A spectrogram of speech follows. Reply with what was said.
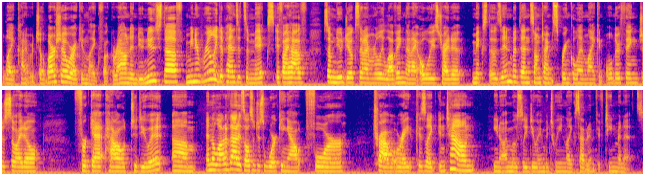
like kind of a chill bar show where I can like fuck around and do new stuff? I mean, it really depends. It's a mix. If I have some new jokes that I'm really loving, then I always try to mix those in, but then sometimes sprinkle in like an older thing just so I don't forget how to do it. Um, and a lot of that is also just working out for travel, right? Because like in town, you know, I'm mostly doing between like seven and 15 minutes.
